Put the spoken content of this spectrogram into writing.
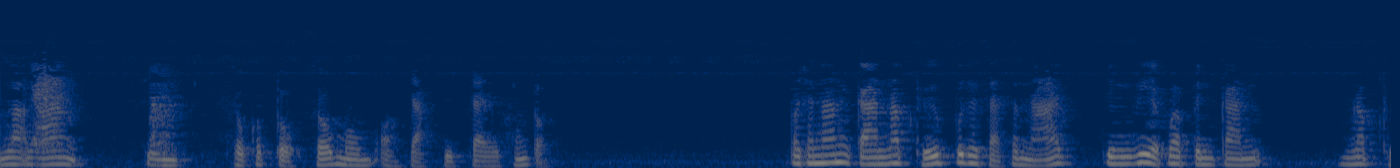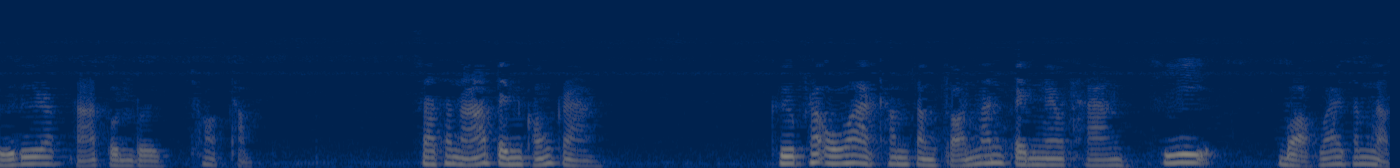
ำระล้างสิ่งสกปรกโสมมออกจากจิตใจของตนเพราะฉะนั้นการนับถือพุทธศาสนาจึงเรียกว่าเป็นการนับถือหรือรักษาตนโดยชอบธรรมศาสนาเป็นของกลาง คือพระโอวาทคำสั่งสอนนั้นเป็นแนวทางที่บอกไว้สำหรับ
